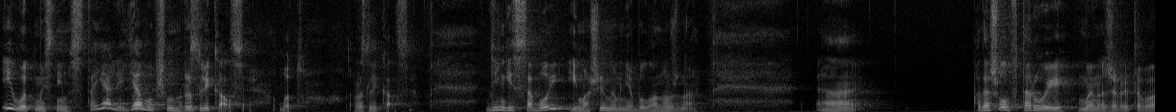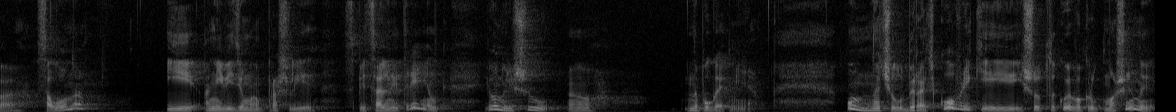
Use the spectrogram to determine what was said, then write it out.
И вот мы с ним стояли, я, в общем, развлекался, вот, развлекался. Деньги с собой, и машина мне была нужна. Подошел второй менеджер этого салона, и они, видимо, прошли специальный тренинг, и он решил э, напугать меня – он начал убирать коврики и что-то такое вокруг машины,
